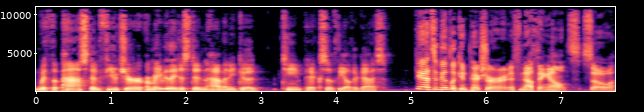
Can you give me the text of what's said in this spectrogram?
with the past and future, or maybe they just didn't have any good team picks of the other guys. Yeah, it's a good looking picture, if nothing else. So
